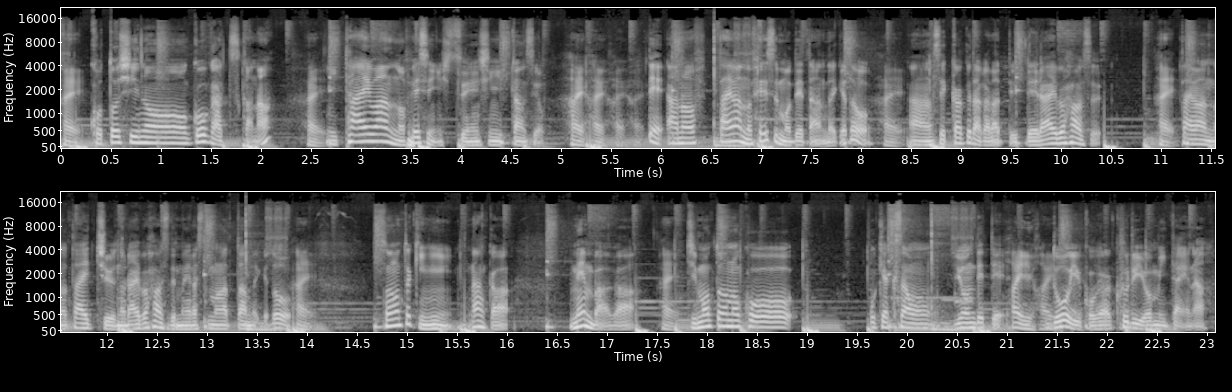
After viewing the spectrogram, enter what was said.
はい。今年の5月かな？はい。に台湾のフェスに出演しに行ったんですよ。はいはいはいはい。であの台湾のフェスも出たんだけど、はい。あのせっかくだからって言ってライブハウス。はい。台湾の台中のライブハウスでもやらせてもらったんだけど、はい。その時になんかメンバーがはい。地元のこうお客さんを呼んでて、どういう子が来るよみたいな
